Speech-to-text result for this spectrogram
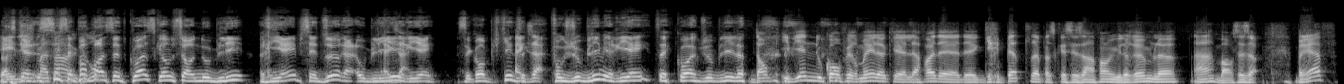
Et Parce dit, que si c'est pas gros- passé de quoi, c'est comme si on oublie rien, puis c'est dur à oublier Exact. rien. C'est compliqué de dire, Exact. faut que j'oublie, mais rien. Tu sais quoi que j'oublie, là? Donc, ils viennent nous confirmer là, que l'affaire de, de grippette, là, parce que ses enfants ont eu le rhume, là. Hein? Bon, c'est ça. Bref,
